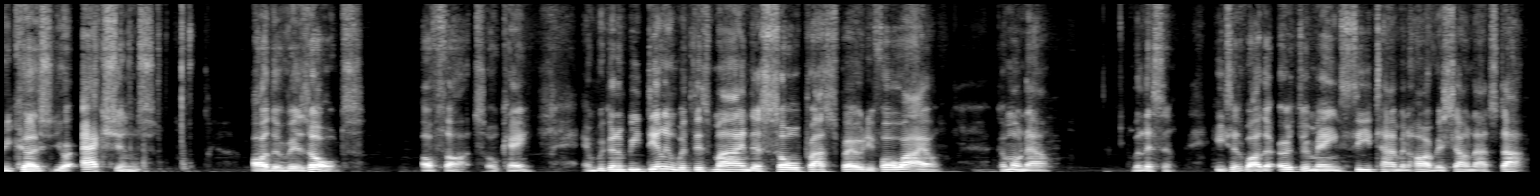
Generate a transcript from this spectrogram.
because your actions are the results of thoughts, okay? And we're going to be dealing with this mind, this soul prosperity for a while. Come on now. But listen, he says, while the earth remains, seed time and harvest shall not stop.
